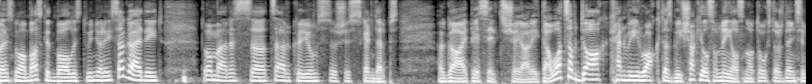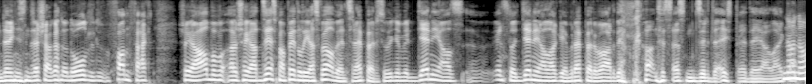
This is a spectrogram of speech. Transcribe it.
mēs no basketbolista viņu arī sagaidītu, tomēr es uh, ceru, ka jums šis skaņdarbs gāja pie sirds šajā rītā. What's up, Doc? Can we rock? Tas bija Šakils un Nīls no 1993. gada. Un, fun fact, šajā, albuma, šajā dziesmā piedalījās vēl viens reperis. Viņam ir ģeniāls, viens no ģeniālākajiem reperu vārdiem, kādus esmu dzirdējis pēdējā laikā. Nu, nu.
